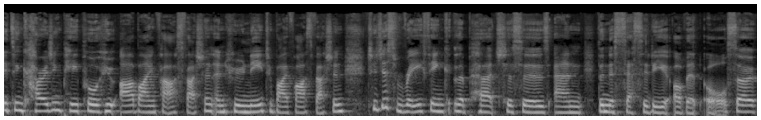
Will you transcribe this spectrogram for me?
it's encouraging people who are buying fast fashion and who need to buy fast fashion to just rethink the purchases and the necessity of it all. So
